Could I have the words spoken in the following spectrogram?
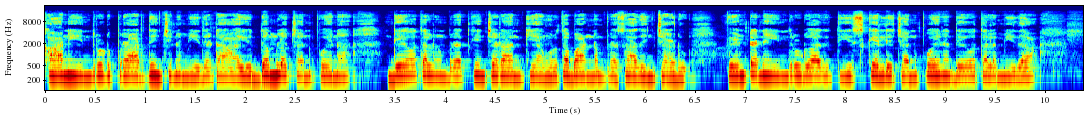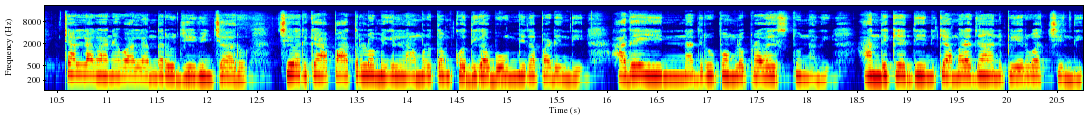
కానీ ఇంద్రుడు ప్రార్థించిన మీదట ఆ యుద్ధంలో చనిపోయిన దేవతలను బ్రతికించడానికి అమృతభాండం ప్రసాదించాడు. వెంటనే ఇంద్రుడు అది తీసుకెళ్ళి చనిపోయిన దేవతల మీద చల్లగానే వాళ్ళందరూ జీవించారు. చివరికి ఆ పాత్రలో మిగిలిన అమృతం కొద్దిగా భూమి మీద పడింది. అదే ఈ నది రూపంలో ప్రవహిస్తున్నది. అందుకే దీనికి అమరజ అని పేరు వచ్చింది.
